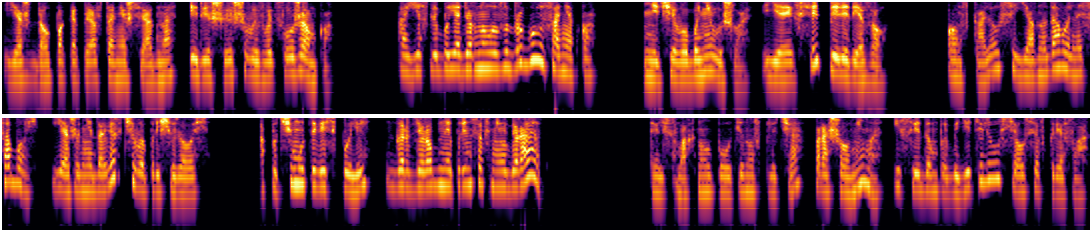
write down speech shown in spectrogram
Я ждал, пока ты останешься одна и решишь вызвать служанку». «А если бы я дернула за другую санетку?» «Ничего бы не вышло. Я их все перерезал. Он скалился, явно довольный собой. Я же недоверчиво прищурилась. «А почему ты весь в пыли? Гардеробные принцев не убирают?» Эль смахнул паутину с плеча, прошел мимо и с видом победителя уселся в кресло.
